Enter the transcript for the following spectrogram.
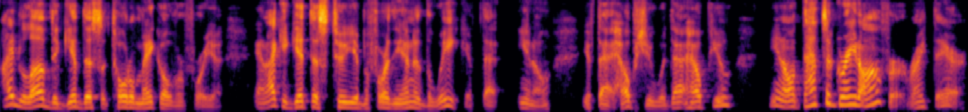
I'd love to give this a total makeover for you. And I could get this to you before the end of the week if that, you know, if that helps you. Would that help you? You know, that's a great offer right there.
